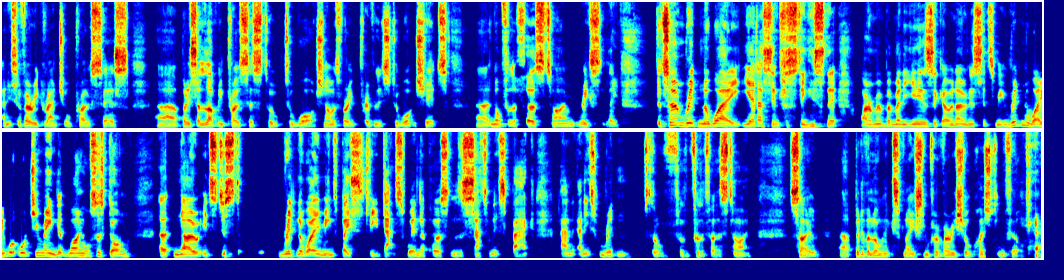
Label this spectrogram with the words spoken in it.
and it's a very gradual process, uh, but it's a lovely process to, to watch. And I was very privileged to watch it, uh, not for the first time recently. The term ridden away, yeah, that's interesting, isn't it? I remember many years ago an owner said to me, ridden away? What, what do you mean? That my horse has gone? Uh, no, it's just ridden away means basically that's when a person has sat on its back and, and it's ridden sort of for, for the first time. So a bit of a long explanation for a very short question, Phil.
